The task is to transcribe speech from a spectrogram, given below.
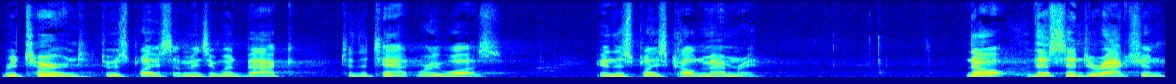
returned to his place. That means he went back to the tent where he was in this place called Mamre. Now, this interaction,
